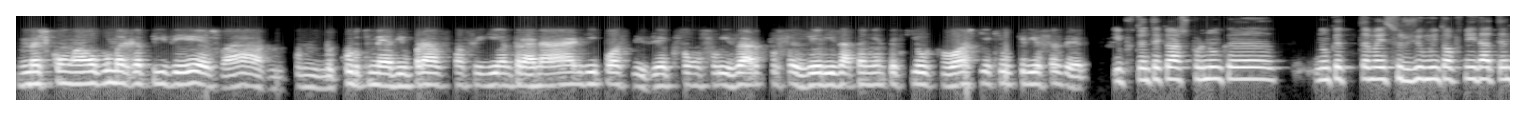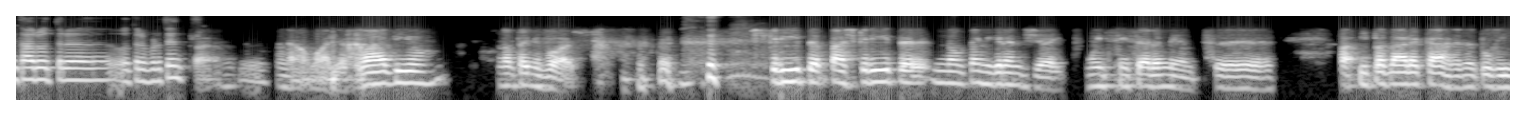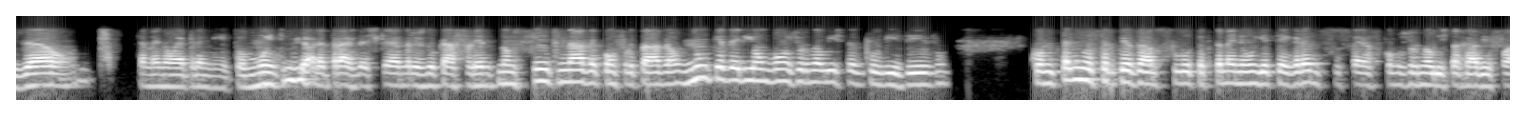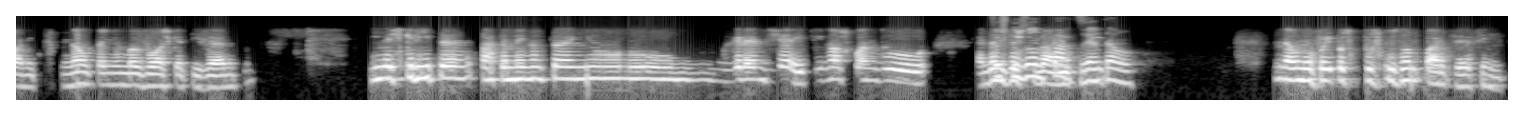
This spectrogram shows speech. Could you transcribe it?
mas com alguma rapidez, vá, com curto, médio prazo, consegui entrar na área e posso dizer que sou um felizardo por fazer exatamente aquilo que gosto e aquilo que queria fazer. E portanto acabaste por nunca nunca também surgiu muita oportunidade de tentar outra, outra vertente? Não, olha, rádio não tenho voz. escrita, para a escrita não tenho grande jeito, muito sinceramente. e para dar a cara na televisão também não é para mim. Estou muito melhor atrás das câmaras do que à frente, não me sinto nada confortável, nunca daria um bom jornalista de televisivo como tenho a certeza absoluta que também não ia ter grande sucesso como jornalista radiofónico, porque não tenho uma voz cativante, e na escrita pá, também não tenho grande jeito. E nós, quando andamos foi exclusão a de partes, então? Não, não foi por, por exclusão de partes, é assim.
